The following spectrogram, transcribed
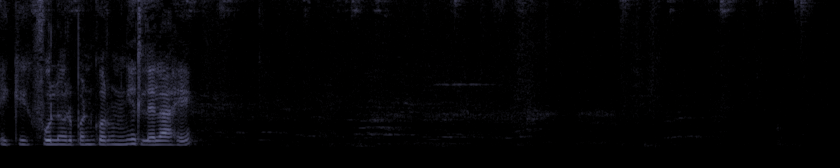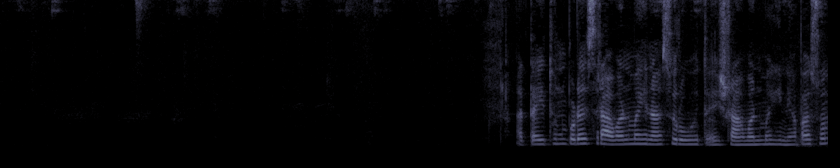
एक एक फूल अर्पण करून घेतलेलं आहे. आता इथून पुढे श्रावण महिना सुरू होतो आहे श्रावण महिन्यापासून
